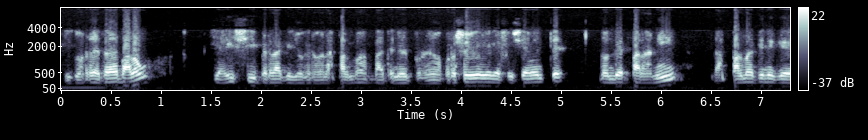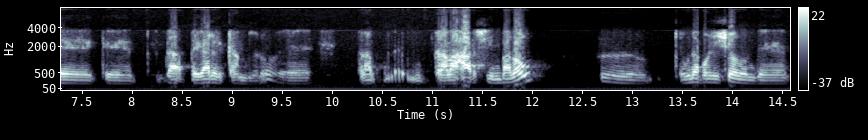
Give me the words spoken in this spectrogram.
y correr detrás del balón, y ahí sí, verdad que yo creo que Las Palmas va a tener problemas. Por eso yo creo que efectivamente, donde para mí Las Palmas tiene que, pegar el cambio, ¿no? Eh, trabajar sin balón, en una posición donde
